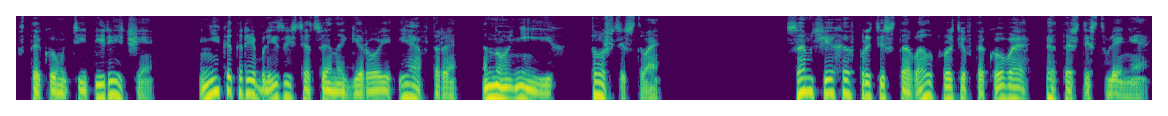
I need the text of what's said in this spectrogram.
в таком типе речи, некоторая близость оценок героя и автора, но не их тождество. Сам Чехов протестовал против такого отождествления.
